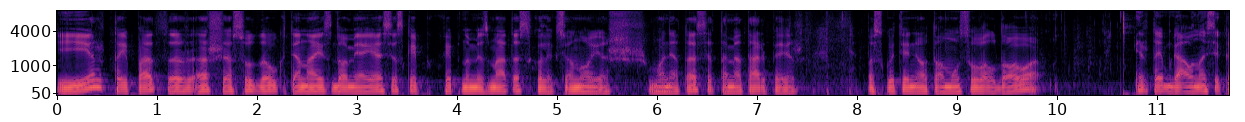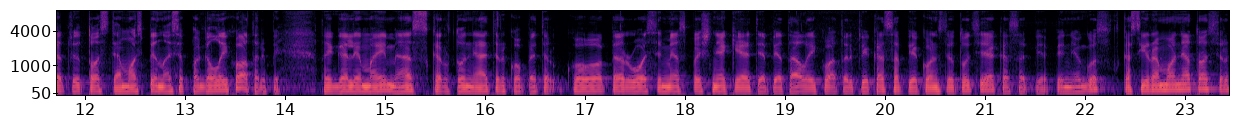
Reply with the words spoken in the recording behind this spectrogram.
Ir taip pat aš esu daug tenais domėjęsis, kaip, kaip numizmatas, kolekcionuoju aš monetas ir tame tarpe ir paskutinio to mūsų valdovo Ir taip gaunasi, kad tos temos pinasi pagal laikotarpį. Tai galimai mes kartu net ir kooperuosimės pašnekėti apie tą laikotarpį, kas apie konstituciją, kas apie pinigus, kas yra monetos ir,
